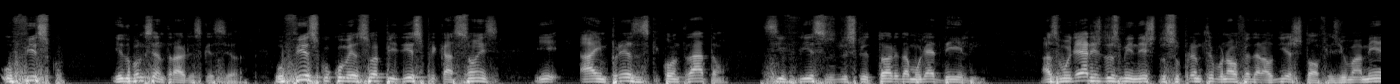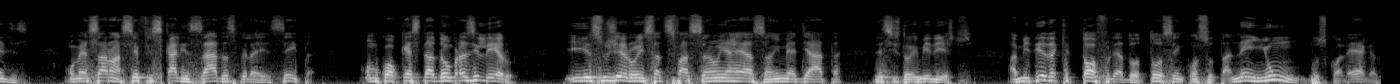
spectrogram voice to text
o Fisco, e do Banco Central, ele esqueceu, né? o Fisco começou a pedir explicações e a empresas que contratam serviços do escritório da mulher dele. As mulheres dos ministros do Supremo Tribunal Federal, Dias Toffoli e Gilmar Mendes, começaram a ser fiscalizadas pela Receita como qualquer cidadão brasileiro. E isso gerou insatisfação e a reação imediata desses dois ministros. A medida que Toffoli adotou sem consultar nenhum dos colegas,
